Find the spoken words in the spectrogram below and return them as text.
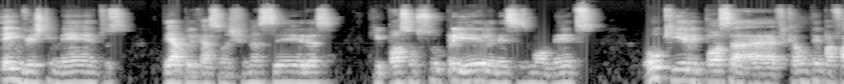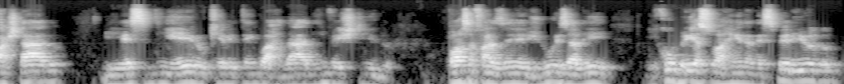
Ter investimentos, ter aplicações financeiras que possam suprir ele nesses momentos, ou que ele possa é, ficar um tempo afastado e esse dinheiro que ele tem guardado, investido, possa fazer jus ali e cobrir a sua renda nesse período.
